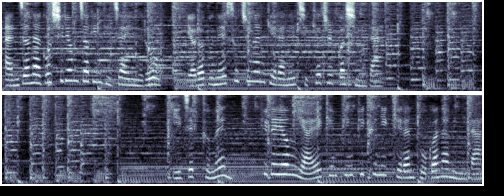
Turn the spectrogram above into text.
안전하고 실용적인 디자인으로 여러분의 소중한 계란을 지켜줄 것입니다. 이 제품은 휴대용 야외 캠핑 피크닉 계란 보관함입니다.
